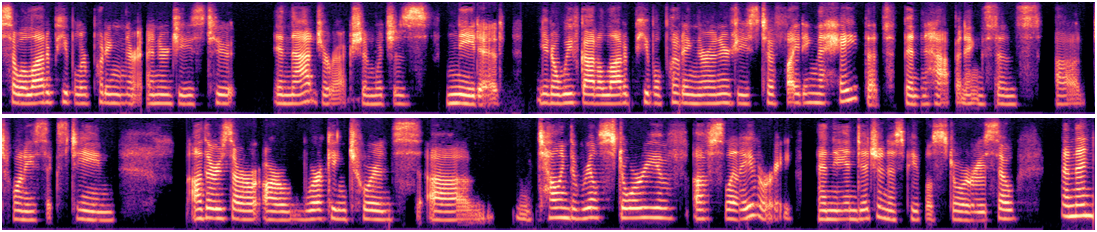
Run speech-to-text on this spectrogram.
so a lot of people are putting their energies to in that direction which is needed. You know we've got a lot of people putting their energies to fighting the hate that's been happening since uh, 2016 others are are working towards uh, telling the real story of of slavery and the indigenous people's stories so and then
